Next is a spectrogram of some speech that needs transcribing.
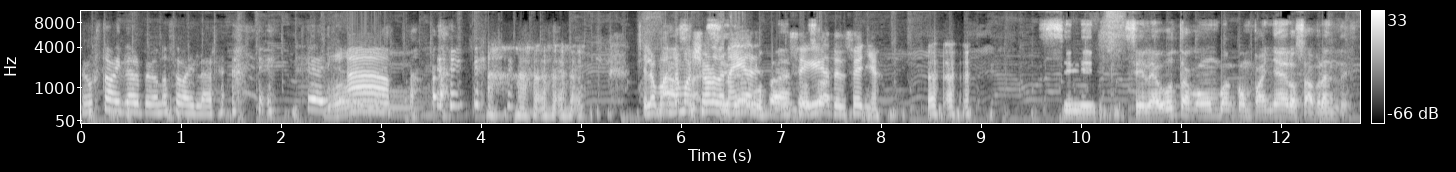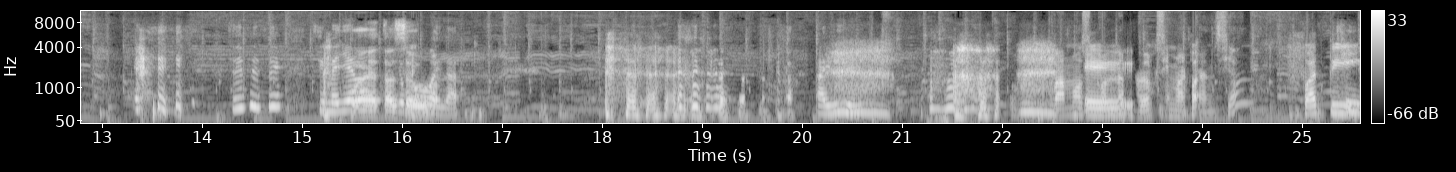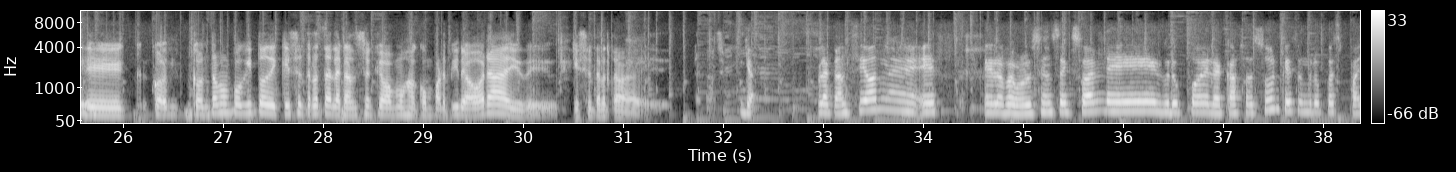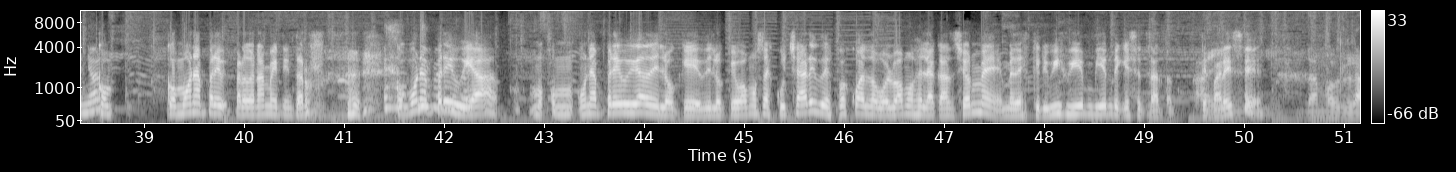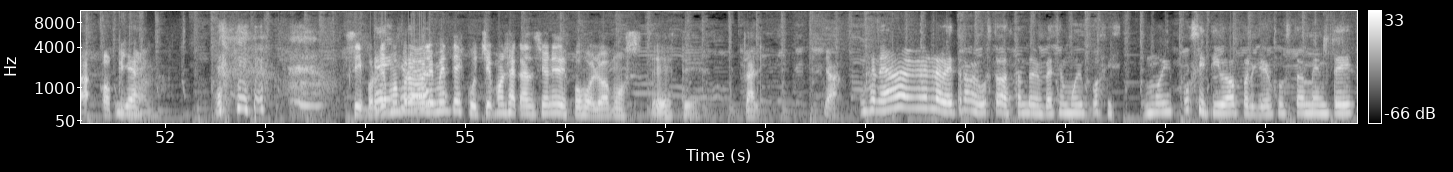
Me gusta bailar, pero no sé bailar. Ah. Uh, Te lo mandamos Nada, a Jordan si ahí, gusta, enseguida entonces- te enseña. Si, si le gusta con un buen compañero, se aprende. Sí, sí, sí. Si me lleva, Puedes estar yo puedo seguro. bailar. Ahí sí. Vamos Eh, con la próxima Fa- canción. Fati, Sí. eh, con- contame un poquito de qué se trata la canción que vamos a compartir ahora y de qué se trata. eh, Ya. La canción eh, es La Revolución Sexual del grupo de la Casa Azul, que es un grupo español. Com- como una pre- perdóname que te interrumpa, como una previa, una previa de lo que de lo que vamos a escuchar y después cuando volvamos de la canción me, me describís bien bien de qué se trata. ¿Te Ahí parece? Damos la opinión. Sí, porque En muy general- probablemente escuchemos la canción y después volvamos. Este, dale. Ya. En general, a mí la letra me gusta bastante, me parece muy, posi- muy positiva porque justamente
